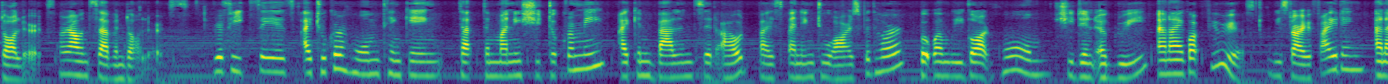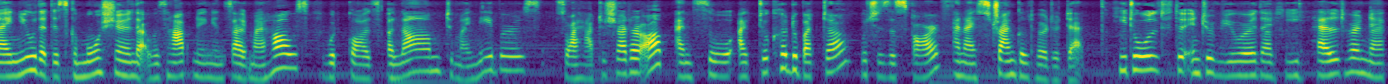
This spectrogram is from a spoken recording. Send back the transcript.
dollars around 7 dollars Rafiq says, I took her home thinking that the money she took from me, I can balance it out by spending two hours with her. But when we got home, she didn't agree and I got furious. We started fighting and I knew that this commotion that was happening inside my house would cause alarm to my neighbors. So I had to shut her up. And so I took her dupatta, which is a scarf, and I strangled her to death. He told the interviewer that he held her neck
